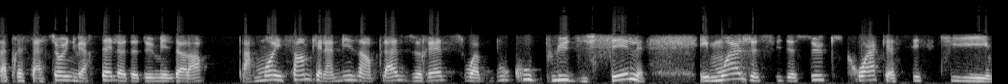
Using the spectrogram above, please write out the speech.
la prestation universelle de 2000 dollars par mois, il semble que la mise en place du reste soit beaucoup plus difficile. Et moi, je suis de ceux qui croient que c'est ce qui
